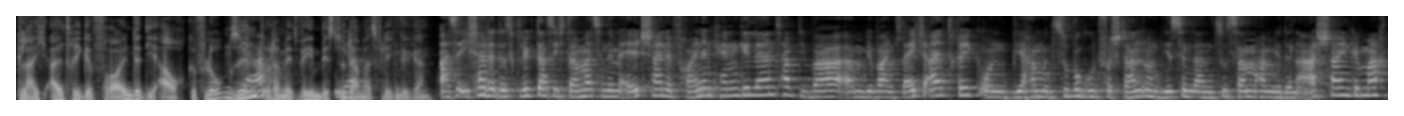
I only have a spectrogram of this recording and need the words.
gleichaltrige Freunde, die auch geflogen sind? Ja. Oder mit wem bist du ja. damals fliegen gegangen? Also ich hatte das Glück, dass ich damals in dem Eltschein eine Freundin kennengelernt habe. Die war, ähm, wir waren gleichaltrig und wir haben uns super gut verstanden und wir sind dann zusammen, haben wir den A-Schein gemacht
